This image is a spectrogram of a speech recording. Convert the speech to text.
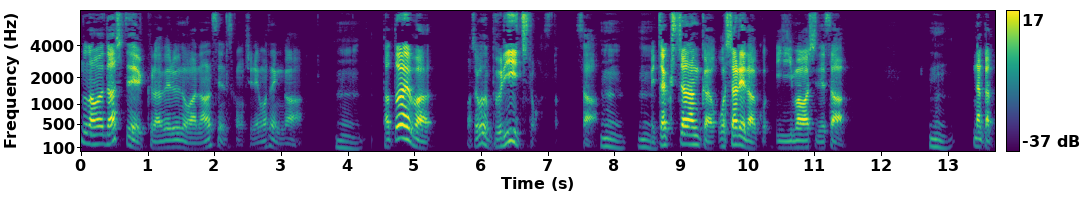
の名前出して比べるのはナンセンスかもしれませんが、うん。うん。例えば、まあ、それこそブリーチとかさ、さ、うん、うん。めちゃくちゃなんかおしゃれなこ言い回しでさ、うん。なんか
